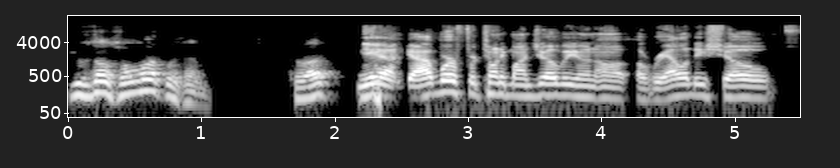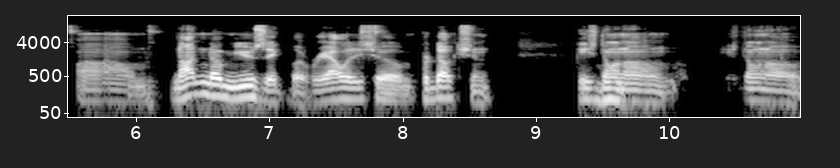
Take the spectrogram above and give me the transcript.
you've done some work with him, correct? Yeah, yeah, I worked for Tony Bongiovi on a, a reality show, um, not no music, but reality show production. He's doing um he's doing a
